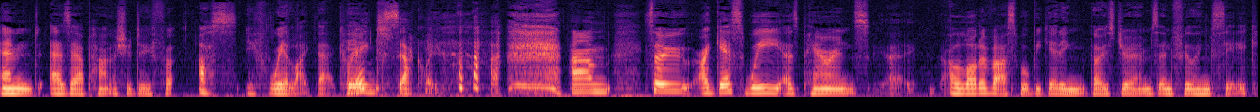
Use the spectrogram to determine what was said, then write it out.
And as our partner should do for us if we're like that, correct? Exactly. Um, so I guess we as parents, uh, a lot of us will be getting those germs and feeling sick.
